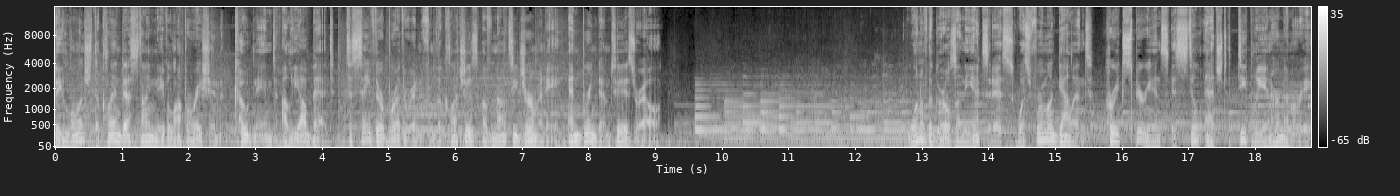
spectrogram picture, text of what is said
They launched the clandestine naval operation, codenamed Aliyah Bet, to save their brethren from the clutches of Nazi Germany and bring them to Israel. One of the girls on the Exodus was Fruma Gallant. Her experience is still etched deeply in her memory.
